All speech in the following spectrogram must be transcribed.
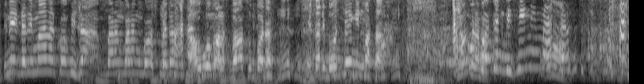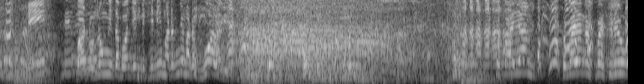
Ini dari mana kok bisa barang-barang bawa sepeda? Tahu gue males banget sumpah dah. Minta diboncengin masa. Aku bonceng di sini, Mas. Nih, Mbak Nunung minta bonceng di sini, madamnya madam gua lagi. Kebayang, kebayang serius.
